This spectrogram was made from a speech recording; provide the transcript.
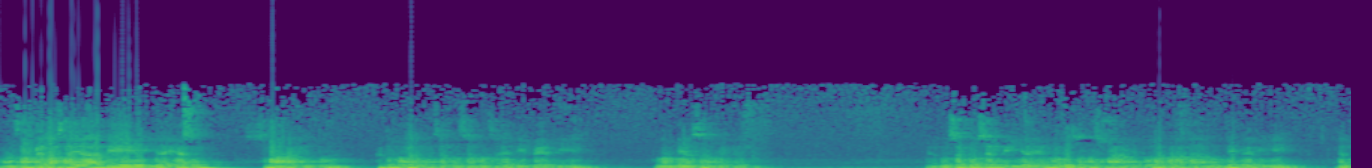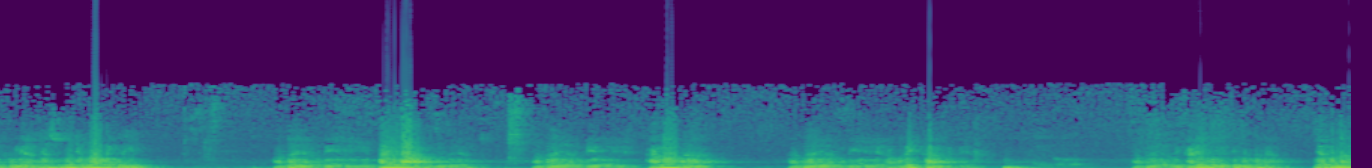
Nah sampailah saya di IAIN Semarang itu ketemu dengan sahabat-sahabat saya di PNI luar biasa mereka itu ya, dosen-dosen di IAIN Wali Songo Semarang itu rata-rata alumni PNI dan kuliahnya semuanya luar negeri. Ada yang di Thailand gitu ya ada yang di Kanada ada yang di Amerika gitu ya ada yang di Kairo di Timur Tengah. Ya benar.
